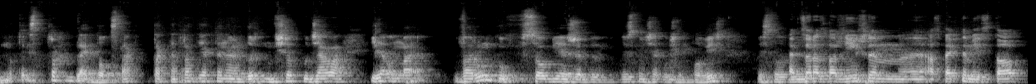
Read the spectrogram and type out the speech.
no to jest trochę black box, tak? Tak naprawdę jak ten algorytm w środku działa, ile on ma warunków w sobie, żeby wysnuć jakąś odpowiedź, to... Tak, coraz ważniejszym e, aspektem jest to,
